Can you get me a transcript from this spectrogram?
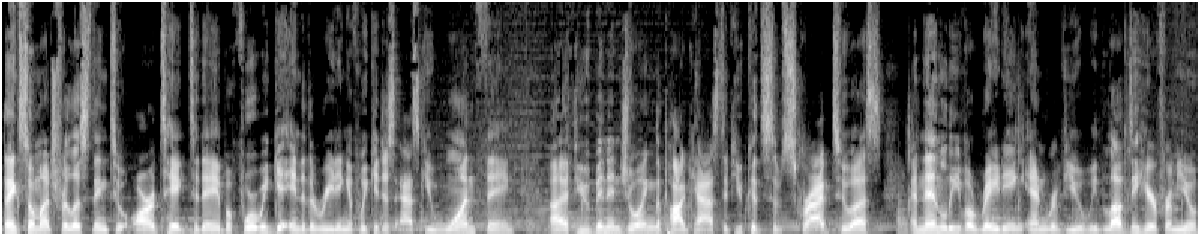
Thanks so much for listening to our take today. Before we get into the reading, if we could just ask you one thing. Uh, if you've been enjoying the podcast, if you could subscribe to us and then leave a rating and review, we'd love to hear from you.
